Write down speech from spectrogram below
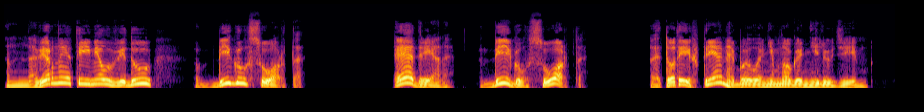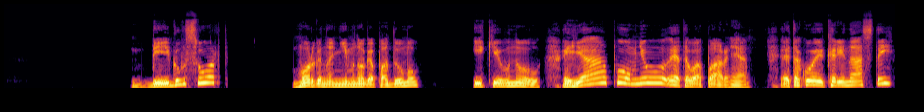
Наверное, ты имел в виду Биглсуорта. Эдриана. Бигл Суорта. Тот и впрямь было немного нелюдим. Бигл Суорт? Морган немного подумал и кивнул. Я помню этого парня. Такой коренастый,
